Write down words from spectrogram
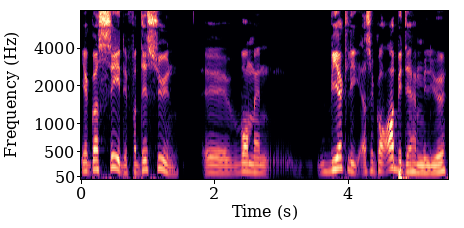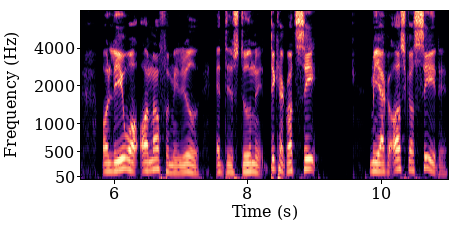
Jeg kan godt se det fra det syn, øh, hvor man virkelig altså går op i det her miljø, og lever under for miljøet, at det er stødende. Det kan jeg godt se. Men jeg kan også godt se det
